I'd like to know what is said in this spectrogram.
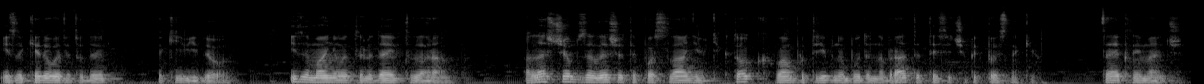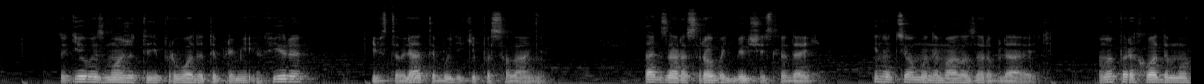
і закидувати туди такі відео і заманювати людей в Telegram. Але щоб залишити посилання в TikTok, вам потрібно буде набрати 1000 підписників. Це якнайменше. Тоді ви зможете і проводити прямі ефіри і вставляти будь-які посилання. Так зараз робить більшість людей, і на цьому немало заробляють. А ми переходимо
